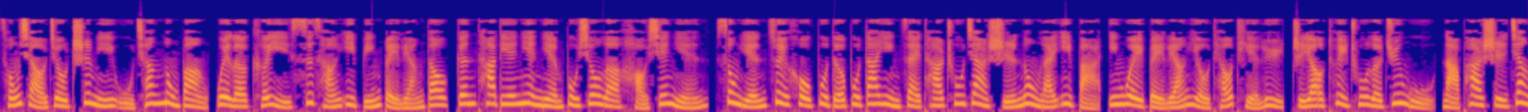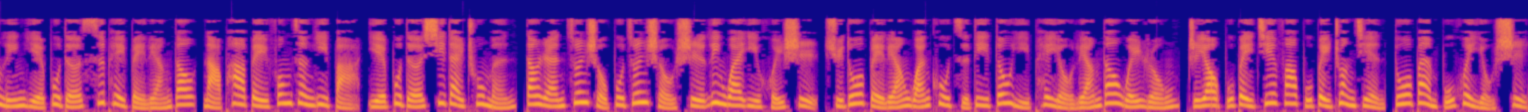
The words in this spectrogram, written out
从小就痴迷舞枪弄棒，为了可以私藏一柄北凉刀，跟他爹念念不休了好些年。宋妍最后不得不答应在她出嫁时弄来一把，因为北凉有条铁律，只要退出了军伍，哪怕是将领也不得私配北凉刀，哪怕被封赠一把，也不得携带出门。当然，遵守不遵守是。是另外一回事。许多北凉纨绔子弟都以配有良刀为荣，只要不被揭发、不被撞见，多半不会有事。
